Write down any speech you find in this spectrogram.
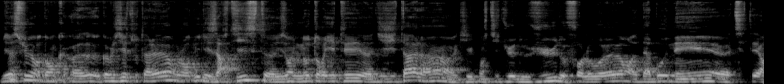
Bien sûr. Donc, comme je disais tout à l'heure, aujourd'hui, les artistes, ils ont une notoriété digitale hein, qui est constituée de vues, de followers, d'abonnés, etc.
